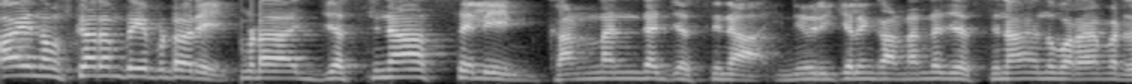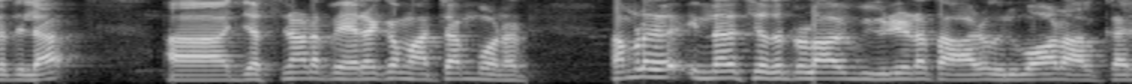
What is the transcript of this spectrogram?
ഹായ് നമസ്കാരം പ്രിയപ്പെട്ടവരെ. നമ്മുടെ ജസ്ന സലീം കണ്ണന്റെ ജസ്ന. ഇനി ഒരിക്കലും കണ്ണന്റെ ജസ്ന എന്ന് പറയാൻ പറ്റത്തില്ല. ജസ്നയുടെ പേരൊക്കെ മാറ്റാൻ പോകണം നമ്മൾ ഇന്നലെ ചെയ്തിട്ടുള്ള ആ വീഡിയോയുടെ താഴെ ഒരുപാട് ആൾക്കാർ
